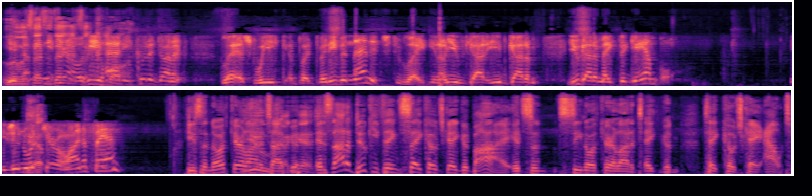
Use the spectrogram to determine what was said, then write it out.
Yeah, Lewis. I that's mean, you exactly. know, he come had on. he could have done it last week, but but even then, it's too late. You know, you've got you've got to you got to make the gamble. He's a North Yep. Carolina fan. He's the North Carolina Huge, type. It's not a Dookie thing to say Coach K goodbye. It's to see North Carolina take good take Coach K out.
